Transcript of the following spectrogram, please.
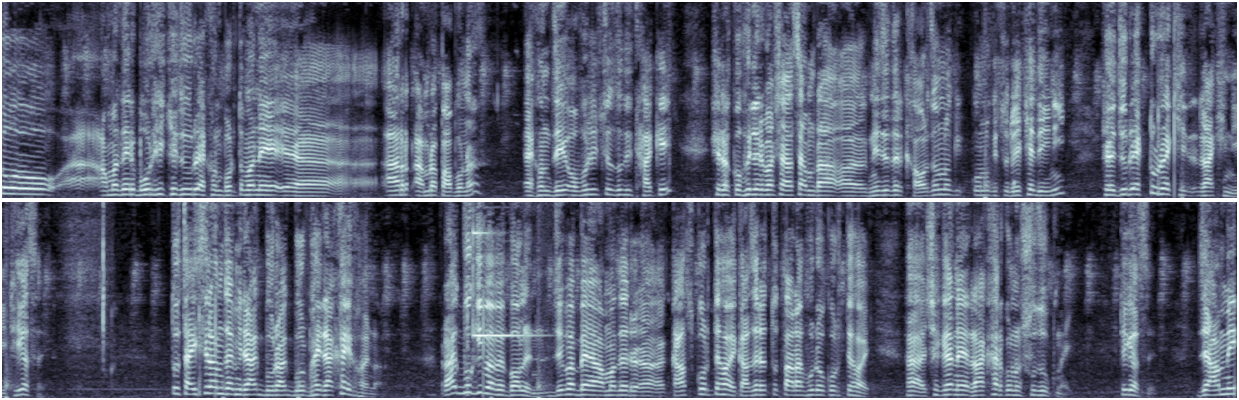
তো আমাদের বরহি খেজুর এখন বর্তমানে আর আমরা পাবো না। এখন যে অবশিষ্ট যদি থাকে, সেটা কপিলের বাসায় আছে, আমরা নিজেদের খাওয়ার জন্য কোনো কিছু রেখে দিইনি। খেজুর একটু রেখে, রাখিনি, ঠিক আছে? তো চাইছিলাম যে আমি রাখব রাখব, ভাই রাখাই হয় না। রাখব কীভাবে বলেন? যেভাবে আমাদের কাজ করতে হয়, কাজের তো তাড়াহুড়ো করতে হয় হ্যাঁ সেখানে রাখার কোনো সুযোগ নাই, ঠিক আছে? যে আমি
